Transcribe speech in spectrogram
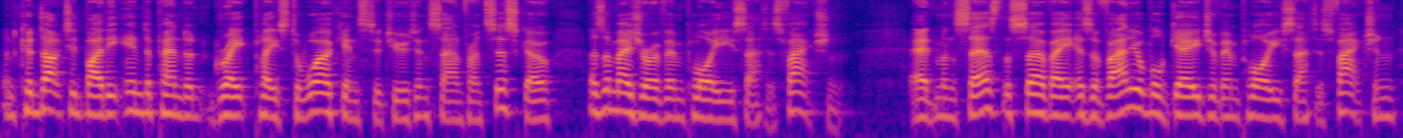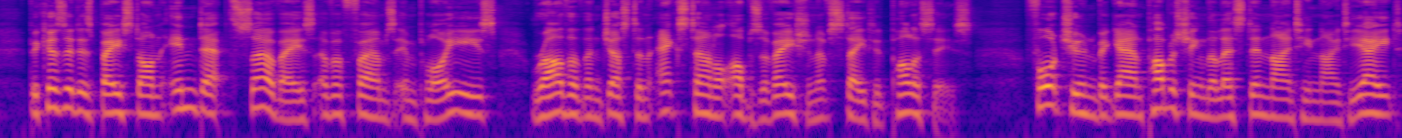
and conducted by the independent Great Place to Work Institute in San Francisco as a measure of employee satisfaction. Edmans says the survey is a valuable gauge of employee satisfaction because it is based on in depth surveys of a firm's employees rather than just an external observation of stated policies. Fortune began publishing the list in 1998,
